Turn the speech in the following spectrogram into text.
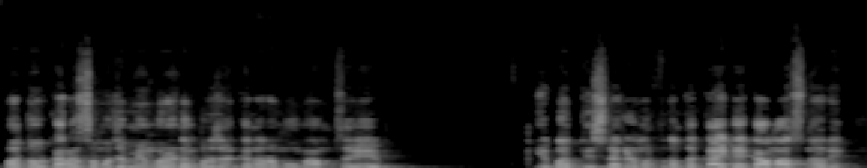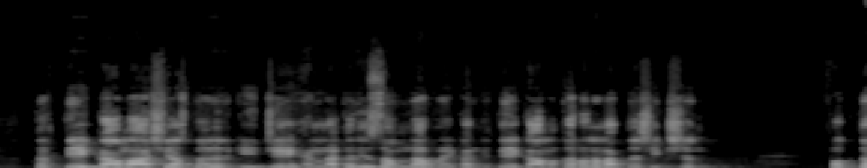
बदलापूरकरांसमोर जे मेमोरंडम प्रेझेंट करणारं मोम आमचं हे की ब तिसऱ्याकडे मार्फत आमचं काय काय काम असणार आहे तर ते कामं अशी असणार आहेत की जे ह्यांना कधी जमणार नाही कारण की ते कामं करायला लागतं शिक्षण. फक्त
